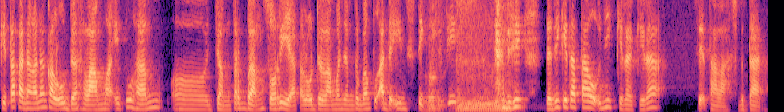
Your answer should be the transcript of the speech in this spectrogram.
kita kadang-kadang kalau udah lama itu ham uh, jam terbang, sorry ya, kalau udah lama jam terbang tuh ada insting. Jadi jadi jadi kita tahu ini kira-kira sih talah sebentar.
